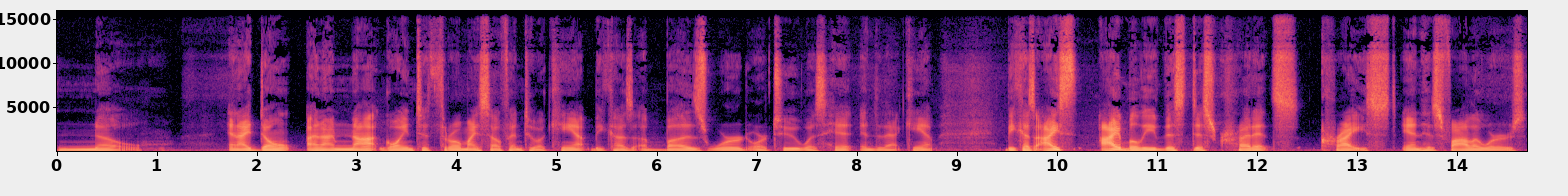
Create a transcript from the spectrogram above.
know. And I don't, and I'm not going to throw myself into a camp because a buzzword or two was hit into that camp because I I believe this discredits Christ and his followers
